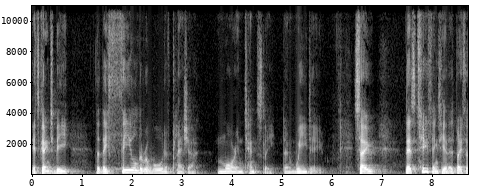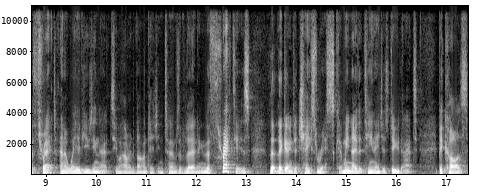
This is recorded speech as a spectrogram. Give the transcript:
it's going to be that they feel the reward of pleasure more intensely than we do. So there's two things here. There's both a threat and a way of using that to our advantage in terms of learning. The threat is that they're going to chase risk, and we know that teenagers do that because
